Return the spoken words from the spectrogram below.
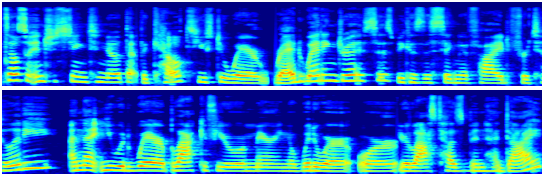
It's also interesting to note that the Celts used to wear red wedding dresses because this signified fertility, and that you would wear black if you were marrying a widower or your last husband had died.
